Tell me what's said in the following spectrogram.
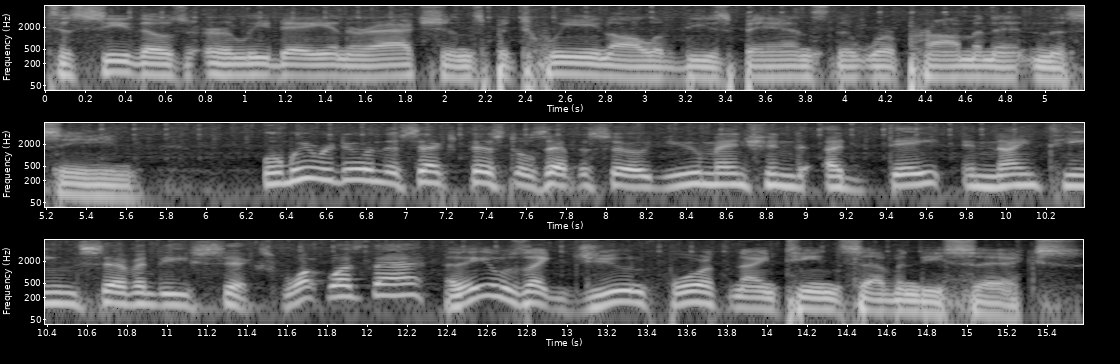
to see those early day interactions between all of these bands that were prominent in the scene. When we were doing the Sex Pistols episode, you mentioned a date in 1976. What was that? I think it was like June 4th, 1976.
